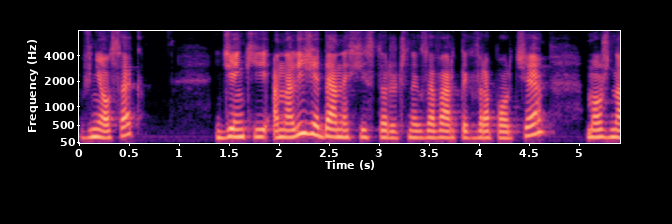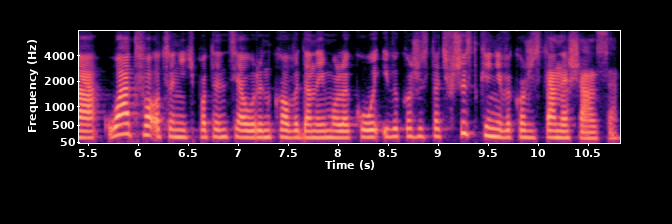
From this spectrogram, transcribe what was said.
Wniosek? Dzięki analizie danych historycznych zawartych w raporcie można łatwo ocenić potencjał rynkowy danej molekuły i wykorzystać wszystkie niewykorzystane szanse.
